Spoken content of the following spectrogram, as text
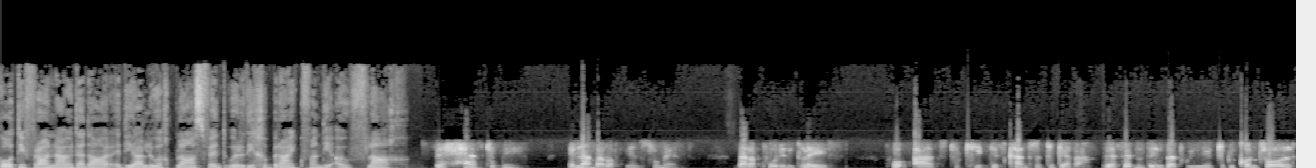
Koti vra nou dat daar 'n dialoog plaasvind oor die gebruik van die ou vlag. There has to be a number of instruments that are put in place for us to keep this country together. There are certain things that we need to be controlled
